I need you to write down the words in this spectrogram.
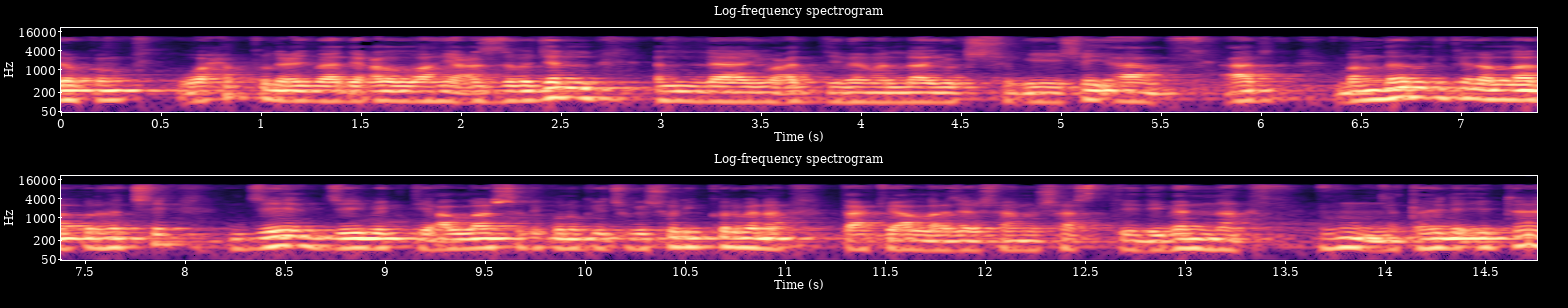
এরকম ওয়াহাকুল ইবাদ আল্লাহ আজ্জাল আল্লাহ আর বান্দার অধিকার আল্লাহর উপর হচ্ছে যে যে ব্যক্তি আল্লাহর সাথে কোনো কিছুকে শরিক করবে না, তাকে আল্লাহ শাস্তি দিবেন না। হম, তাহলে এটা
